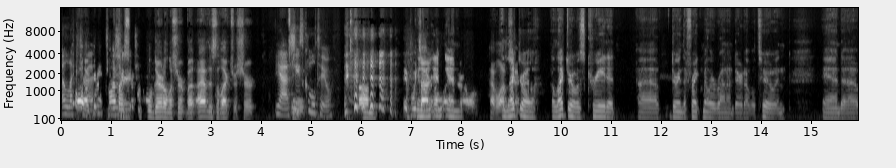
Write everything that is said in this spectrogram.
Oh, I Elektra couldn't find my super cool Daredevil shirt, but I have this Elektra shirt. Yeah, she's cool. cool too. Um, if we You talk know, about and- Elektra, and have a lot to say. Elektra Elektra was created uh, during the Frank Miller run on Daredevil too, and and uh,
